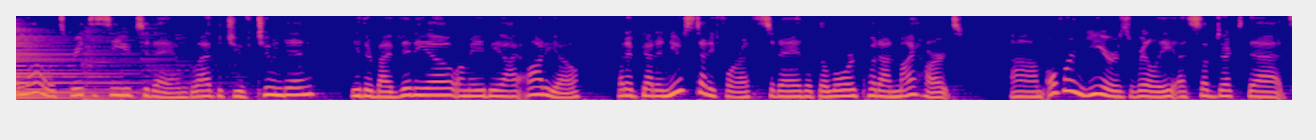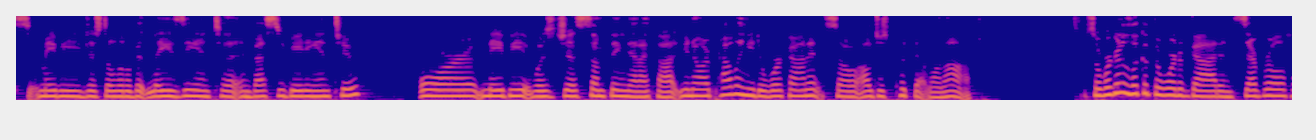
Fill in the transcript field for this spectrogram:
Hello, it's great to see you today. I'm glad that you've tuned in either by video or maybe by audio. But I've got a new study for us today that the Lord put on my heart um, over years, really, a subject that maybe just a little bit lazy into investigating into, or maybe it was just something that I thought, you know, I probably need to work on it, so I'll just put that one off. So we're going to look at the Word of God in several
